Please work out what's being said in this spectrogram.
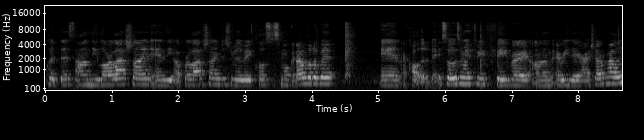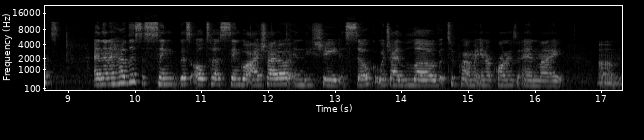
put this on the lower lash line and the upper lash line just really, really close to smoke it out a little bit. And I call it a day. So those are my three favorite um, everyday eyeshadow palettes. And then I have this sing this Ulta single eyeshadow in the shade Silk, which I love to put on my inner corners and my um,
